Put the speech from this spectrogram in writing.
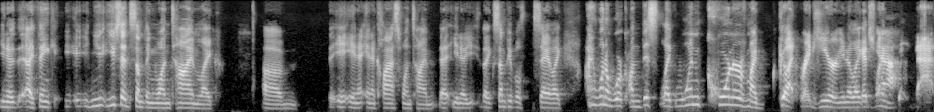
you know, I think you you said something one time like um in a, in a class one time that you know like some people say like I want to work on this like one corner of my gut right here, you know, like I just want to Yeah. that,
